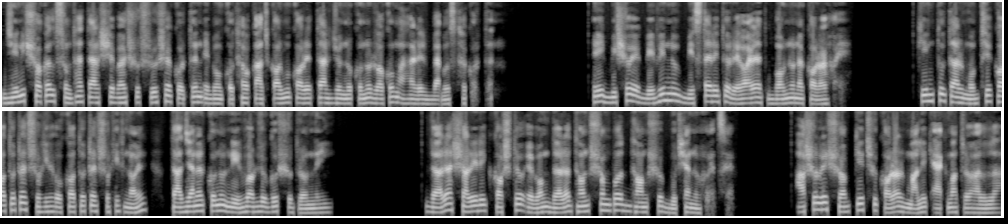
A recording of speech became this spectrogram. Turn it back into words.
যিনি সকাল সন্ধ্যা তার সেবা শুশ্রূষা করতেন এবং কোথাও কাজকর্ম করে তার জন্য কোনো রকম আহারের ব্যবস্থা করতেন। এই বিষয়ে বিভিন্ন বিস্তারিত রেওয়ায়াত বর্ণনা করা হয়। কিন্তু তার মধ্যে কতটা সহিহ ও কতটা সহিহ নয়, তা জানার কোনো নির্ভরযোগ্য সূত্র নেই। দ্বারা শারীরিক কষ্ট এবং দ্বারা ধন সম্পদ ধ্বংস বুঝানো হয়েছে। আসলে সবকিছু করার মালিক একমাত্র আল্লাহ।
